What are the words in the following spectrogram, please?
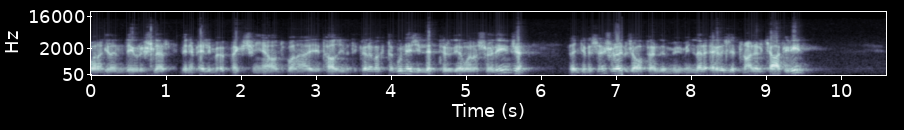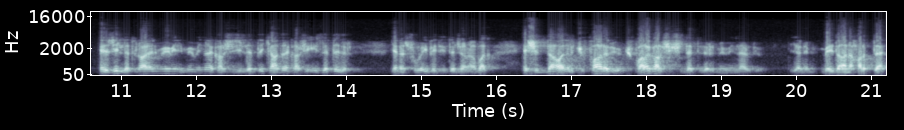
bana gelen devrişler benim elimi öpmek için yahut bana tazim ettikleri vakitte bu ne zillettir diye bana söyleyince ben kendisine şöyle cevap verdim. Müminler ezilletül alel kafirin, ezilletül alel mümin, müminlere karşı zilletli, kafire karşı izzetlidir. Yine Sure-i Fetih'te Cenab-ı Hak eşidde alel küffar diyor. Küffara karşı şiddetlidir müminler diyor. Yani meydan-ı harpte,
